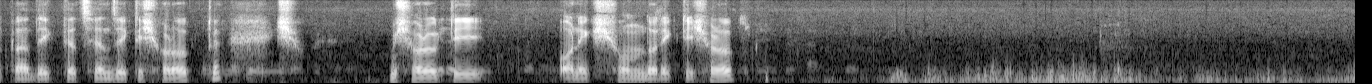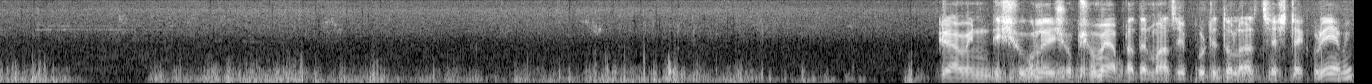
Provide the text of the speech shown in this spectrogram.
আপনারা দেখতেছেন যে একটি সড়ক। সড়কটি অনেক সুন্দর একটি সড়ক। গ্রামীণ দৃশ্যগুলোই সবসময় আপনাদের মাঝে ফুটে তোলার চেষ্টা করি আমি।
